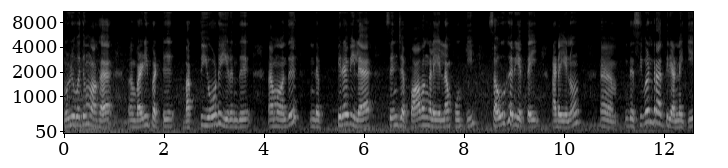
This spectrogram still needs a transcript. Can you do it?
முழுவதுமாக வழிபட்டு பக்தியோடு இருந்து நம்ம வந்து இந்த பிறவியில் செஞ்ச பாவங்களை எல்லாம் போக்கி சௌகரியத்தை அடையணும். இந்த சிவன் ராத்திரி அன்னைக்கு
